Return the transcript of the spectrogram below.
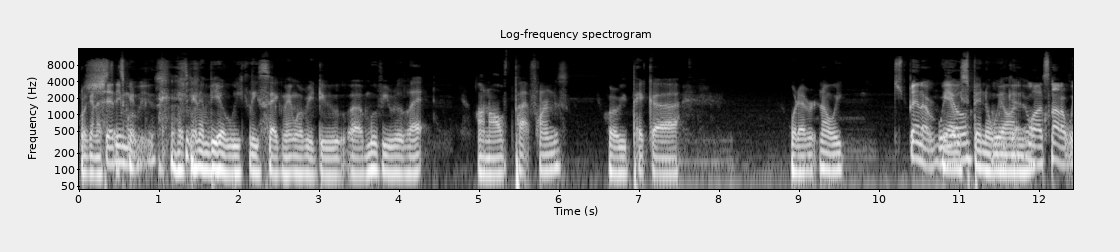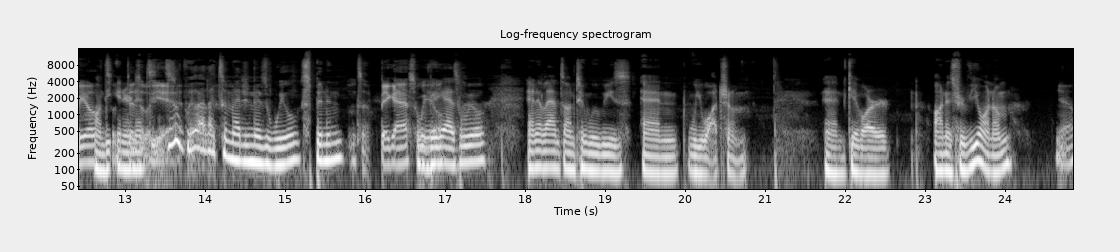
We're gonna Shitty it's gonna- it's gonna be a weekly segment where we do uh, movie roulette on all platforms, where we pick uh whatever. No, we spin a wheel. We spin a wheel Okay, on- well, it's not a wheel. on the internet. digital- yeah, wheel. I like to imagine there's a wheel spinning, it's a big ass wheel. big ass wheel, and it lands on two movies, and we watch them and give our honest review on them. Yeah.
